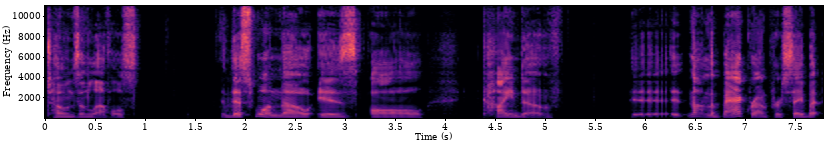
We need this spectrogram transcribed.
tones and levels. This one though is all kind of not in the background per se, but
